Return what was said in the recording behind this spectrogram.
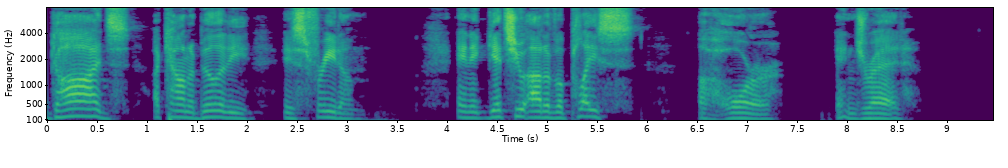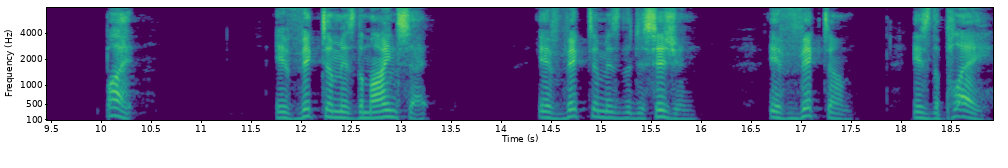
God's accountability is freedom. And it gets you out of a place of horror and dread. But if victim is the mindset, if victim is the decision, if victim is the play,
